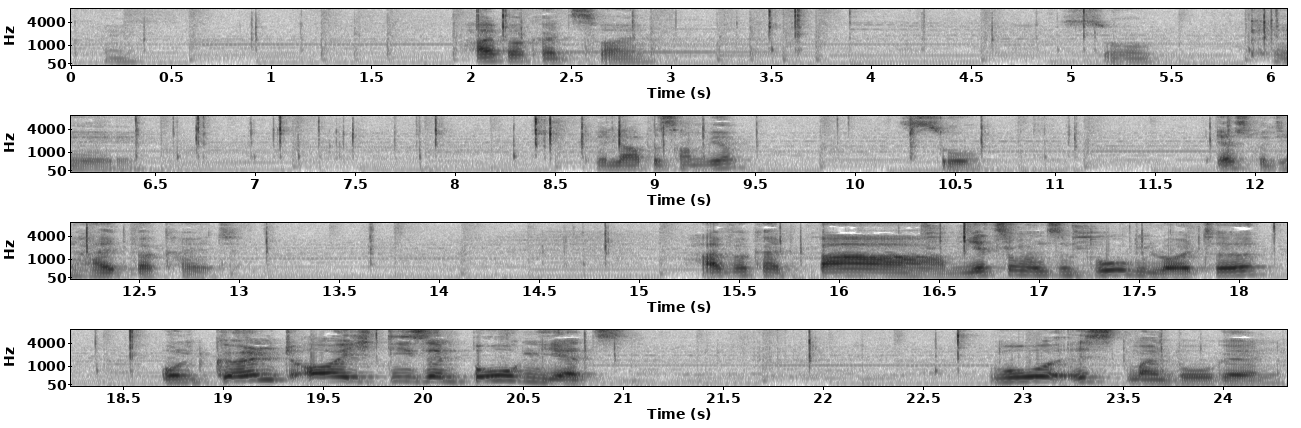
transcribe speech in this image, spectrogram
Okay. Haltbarkeit 2. So, okay. Okay, Lapis haben wir. So. Erstmal die Haltbarkeit. Haltbarkeit, bam. Jetzt haben wir unseren Bogen, Leute. Und gönnt euch diesen Bogen jetzt. Wo ist mein Bogen?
